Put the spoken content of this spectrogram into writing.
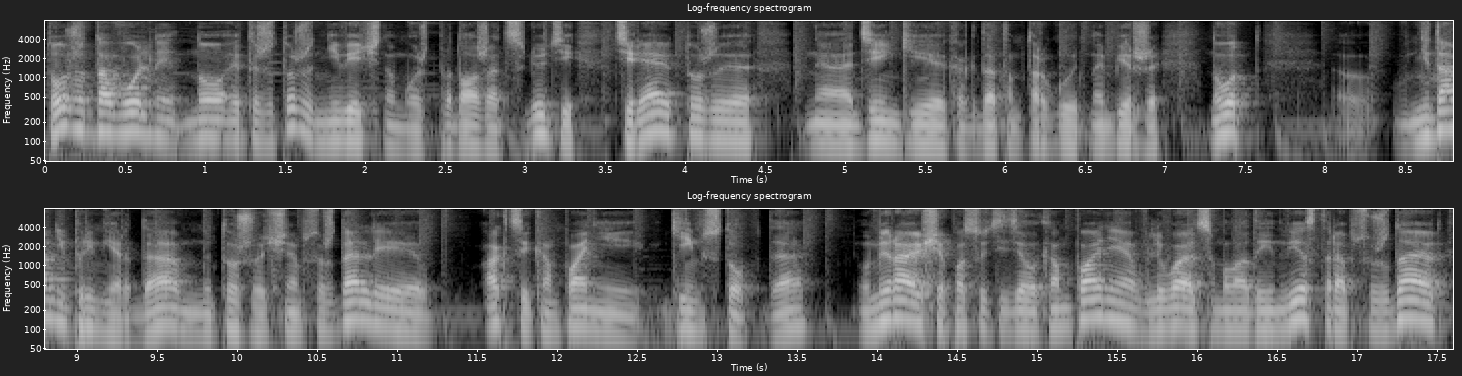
тоже довольны, но это же тоже не вечно может продолжаться. Люди теряют тоже э, деньги, когда там торгуют на бирже. Ну вот э, недавний пример, да, мы тоже очень обсуждали акции компании GameStop, да, Умирающая, по сути дела, компания, вливаются молодые инвесторы, обсуждают,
